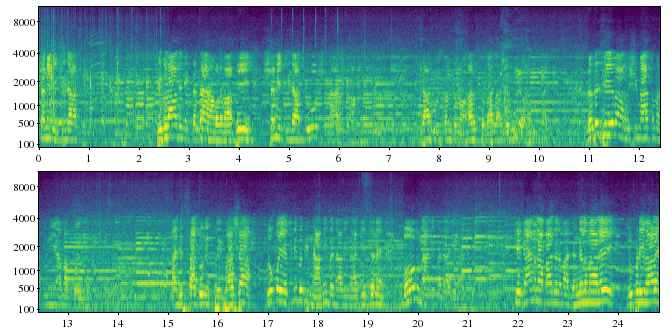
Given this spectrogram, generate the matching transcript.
શનિની થશે. પીપલાદની કથા સાંભળવાથી શનિ પીડા દોષ નાશ પામે સાધુ સંતનો અર્થ બાલા બહુ ગહન થાય દધસી એવા ઋષિ મહાત્મા દુનિયામાં કોઈ નથી. આજે સાધુની પરિભાષા લોકો એટલી બધી નાની બનાવી નાખી છે ને, બહુ નાની બનાવી નાખી કે ગામના પાદરમાં જંગલમાં રહે, ઝૂંપડી વાળે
